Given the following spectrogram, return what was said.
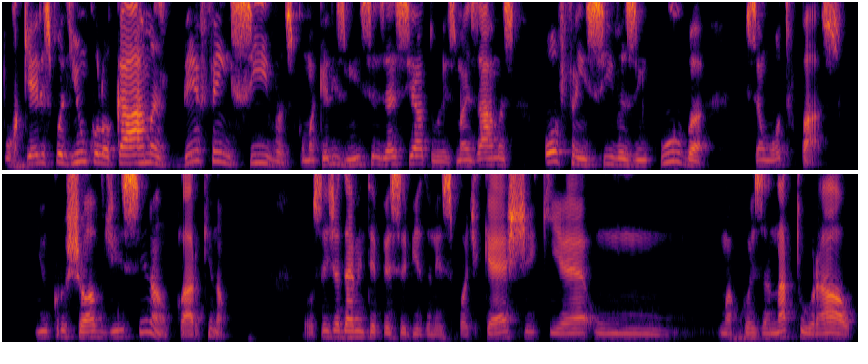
porque eles podiam colocar armas defensivas, como aqueles mísseis SA-2, mas armas ofensivas em Cuba, isso é um outro passo. E o Khrushchev disse: não, claro que não. Vocês já devem ter percebido nesse podcast que é um, uma coisa natural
